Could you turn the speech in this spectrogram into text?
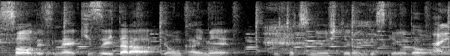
そうですね。気づいたら4回目に突入してるんですけれど、はい。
